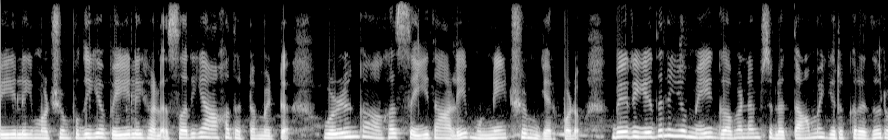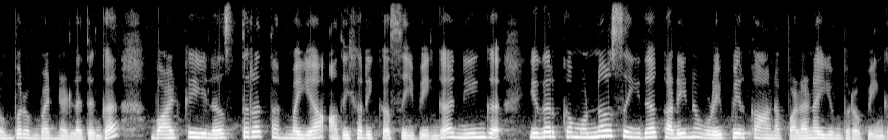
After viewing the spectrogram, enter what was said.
வேலை மற்றும் புதிய வேலைகளை சரியாக திட்டமிட்டு ஒழுங்காக செய்தாலே முன்னேற்றம் ஏற்படும். வேறு எதுலேயுமே கவனம் செலுத்தாமல் இருக்கிறது ரொம்ப ரொம்ப நல்லதுங்க. வாழ்க்கையில் ஸ்திரத்தன்மையை அதிகரிக்க செய்வீங்க. நீங்கள் இதற்கு முன்னர் செய்த கடின உழைப்பிற்கான பலனையும் பெறுவீங்க.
